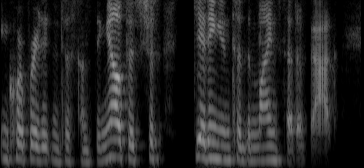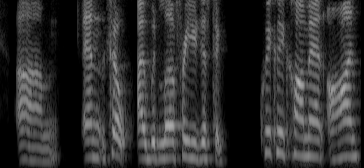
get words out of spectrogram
incorporate it into something else. It's just getting into the mindset of that. Um, and so, I would love for you just to quickly comment on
